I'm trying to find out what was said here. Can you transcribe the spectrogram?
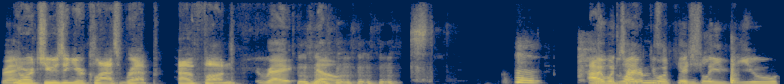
right? You're choosing your class rep. Have fun. right? No. I would like terms- to in- officially view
